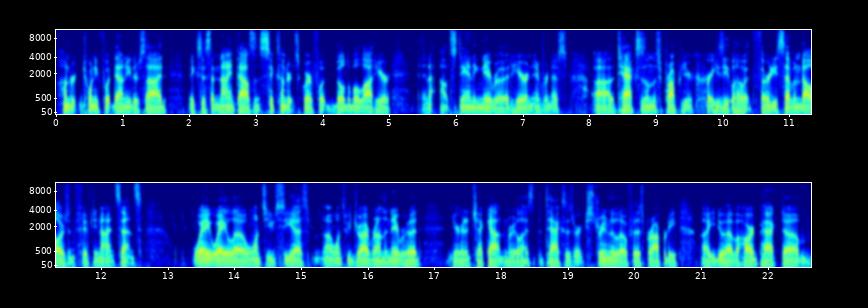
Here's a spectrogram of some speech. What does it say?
120 foot down either side. Makes this a 9,600 square foot buildable lot here an outstanding neighborhood here in Inverness. Uh, the taxes on this property are crazy low at $37.59. Way, way low. Once you see us, uh, once we drive around the neighborhood, you're going to check out and realize that the taxes are extremely low for this property. Uh, you do have a hard packed um,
